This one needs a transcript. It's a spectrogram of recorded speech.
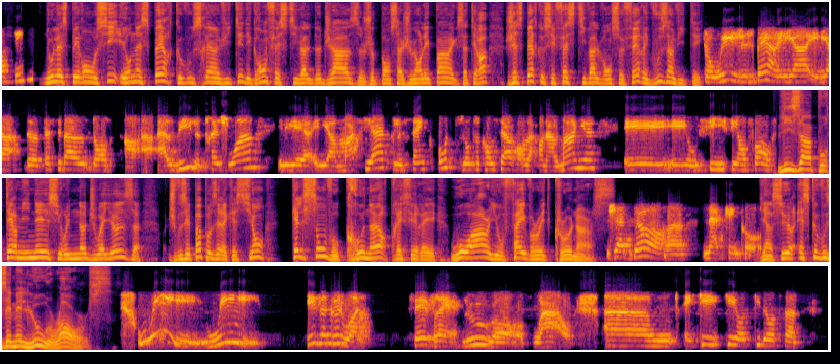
Nous l'espérons aussi et on espère que vous serez invité des grands festivals de jazz, je pense à Juan-les-Pins, etc. J'espère que ces festivals vont se faire et vous inviter. Oui, j'espère. Il y a, il y a le festival dans, à, à Albi le 13 juin. Il y a, il y a Marciac le 5 août, d'autres concerts en, en Allemagne et, et aussi ici en France. Lisa, pour terminer sur une note joyeuse, je vous ai pas posé la question. Quels sont vos crooners préférés? Who are your favorite crooners? J'adore euh, Nat King Cole. Bien sûr. Est-ce que vous aimez Lou Rawls? Oui, oui. He's a good one. C'est vrai. Lou Rawls. Wow. Euh, et qui, qui, qui d'autre?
